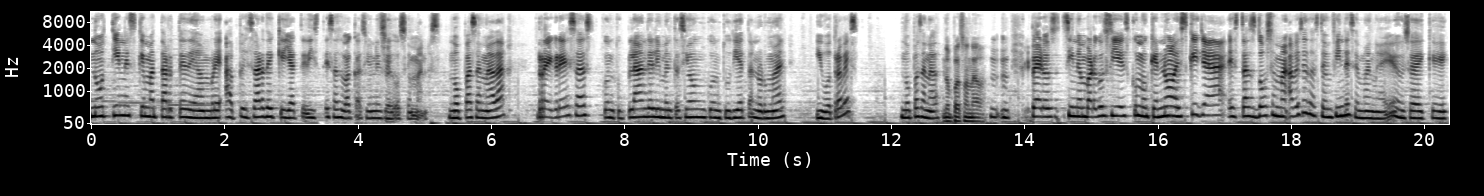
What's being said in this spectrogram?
no tienes que matarte de hambre a pesar de que ya te diste esas vacaciones de dos semanas. No pasa nada. Regresas con tu plan de alimentación, con tu dieta normal y otra vez. no pasa nada. No pasa nada. Pero sin embargo, sí es como que no, es que ya estas dos semanas, a veces hasta en fin de semana, ¿eh? O sea, de que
